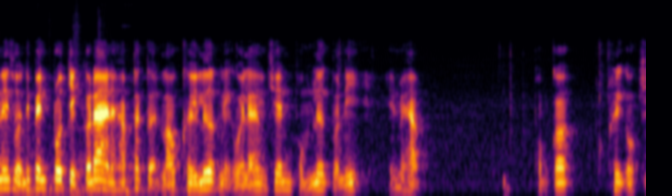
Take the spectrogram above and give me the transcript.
ในส่วนที่เป็นโปรเจกต์ก็ได้นะครับ ถ้าเกิดเราเคยเลือกเหล็กไว้แล้ว อย่างเช่น ผมเลือกตัวนี้เห็นไหมครับ ผมก็คลิกโอเค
